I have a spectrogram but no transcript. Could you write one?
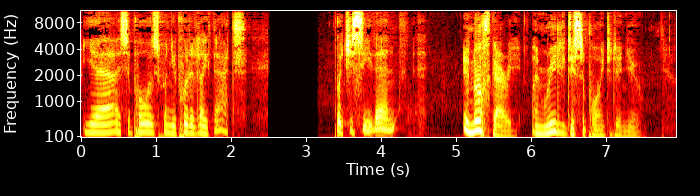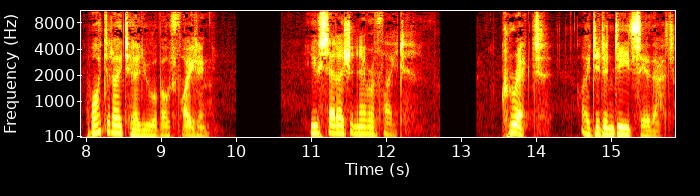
Yeah, I suppose when you put it like that. But you see then. Enough, Gary. I'm really disappointed in you. What did I tell you about fighting? You said I should never fight. Correct. I did indeed say that.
